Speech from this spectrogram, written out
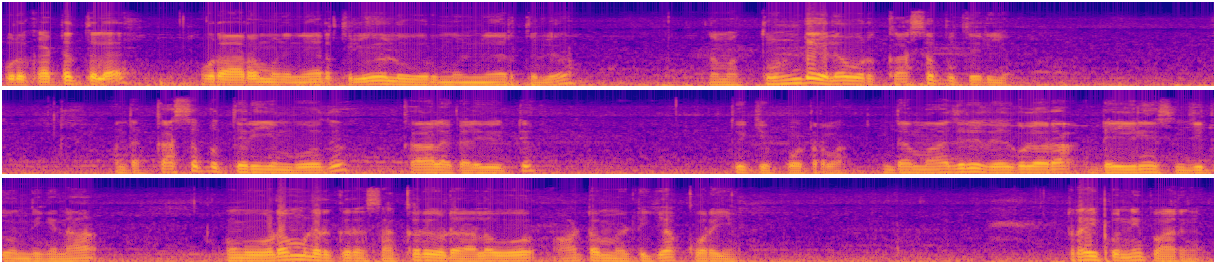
ஒரு கட்டத்தில் ஒரு அரை மணி நேரத்துலையோ இல்லை ஒரு மணி நேரத்துலையோ நம்ம தொண்டையில் ஒரு கசப்பு தெரியும். அந்த கசப்பு தெரியும் போது காலை கழுவிட்டு தூக்கி போட்டுடலாம் இந்த மாதிரி ரெகுலராக டெய்லியும் செஞ்சுட்டு வந்தீங்கன்னா உங்கள் உடம்புல இருக்கிற சர்க்கரையோட அளவு ஆட்டோமேட்டிக்காக குறையும். ட்ரை பண்ணி பாருங்கள்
